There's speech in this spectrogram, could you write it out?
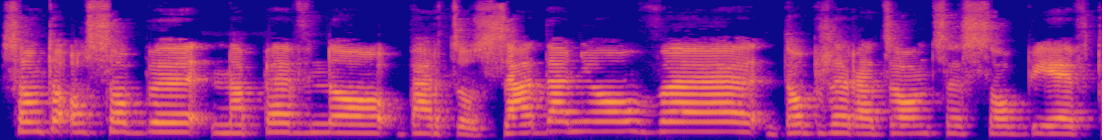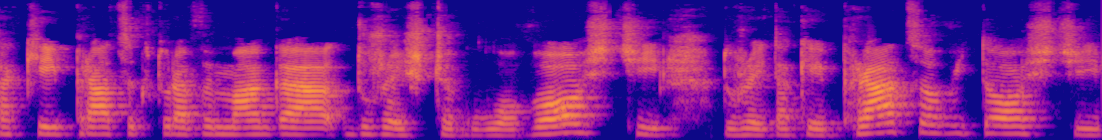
Są to osoby na pewno bardzo zadaniowe, dobrze radzące sobie w takiej pracy, która wymaga dużej szczegółowości, dużej takiej pracowitości,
